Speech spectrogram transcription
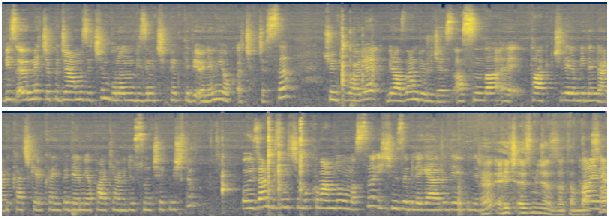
Biz övmeç yapacağımız için bunun bizim için pek de bir önemi yok açıkçası. Çünkü böyle birazdan göreceğiz. Aslında e, takipçilerim bilirler. Birkaç kere kayınpederim yaparken videosunu çekmiştim. O yüzden bizim için bu kıvamda olması işimize bile geldi diyebilirim. E, hiç ezmeyeceğiz zaten baksana. Aynen.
